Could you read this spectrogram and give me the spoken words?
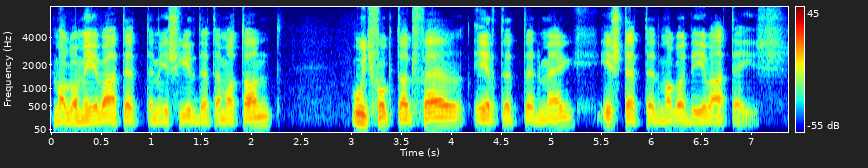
magamévá tettem és hirdetem a tant, úgy fogtad fel, értetted meg, és tetted magadévá te is.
